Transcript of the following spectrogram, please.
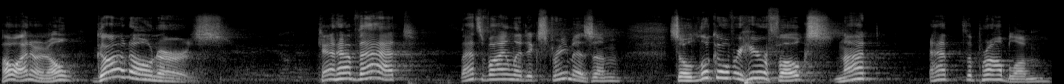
oh, I don't know, gun owners. Can't have that. That's violent extremism. So look over here, folks, not at the problem,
